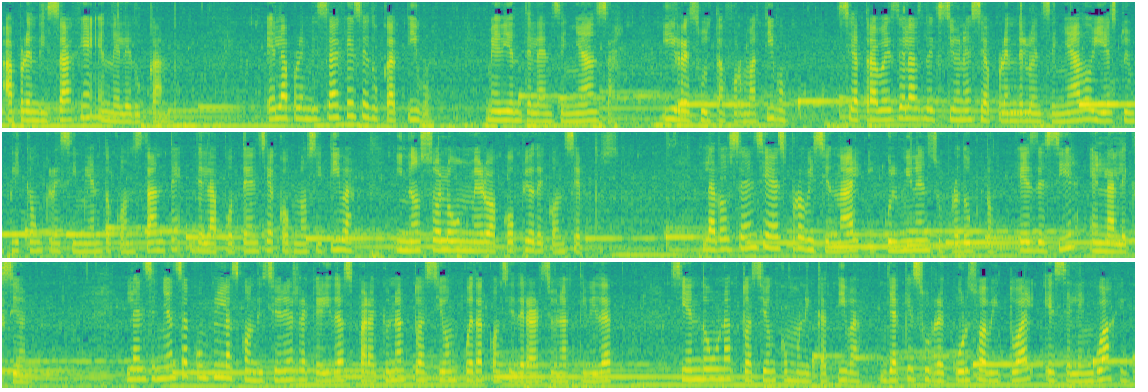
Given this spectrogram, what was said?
aprendizaje en el educando. El aprendizaje es educativo mediante la enseñanza y resulta formativo. Si a través de las lecciones se aprende lo enseñado y esto implica un crecimiento constante de la potencia cognoscitiva y no solo un mero acopio de conceptos. La docencia es provisional y culmina en su producto, es decir, en la lección. La enseñanza cumple las condiciones requeridas para que una actuación pueda considerarse una actividad, siendo una actuación comunicativa, ya que su recurso habitual es el lenguaje.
